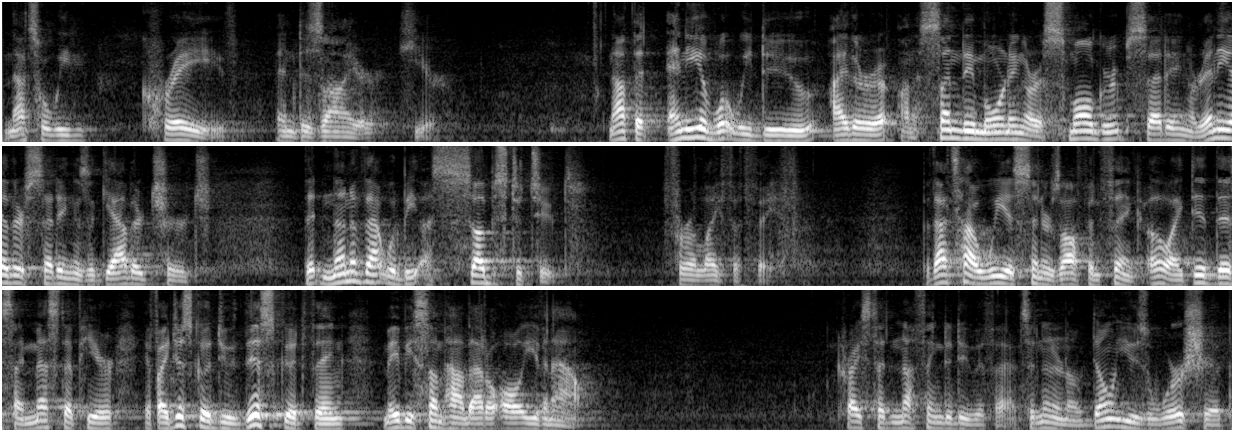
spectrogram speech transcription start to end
And that's what we crave and desire here. Not that any of what we do, either on a Sunday morning or a small group setting or any other setting as a gathered church, that none of that would be a substitute for a life of faith. But that's how we as sinners often think oh, I did this, I messed up here. If I just go do this good thing, maybe somehow that'll all even out. Christ had nothing to do with that. So, no, no, no. Don't use worship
